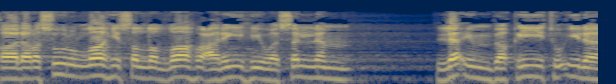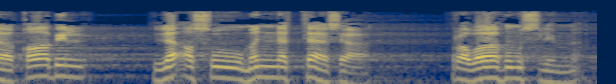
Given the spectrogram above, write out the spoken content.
قال رسول الله صلى الله عليه وسلم لئن بقيت إلى قابل لأصومن التاسع. رواه مسلم.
